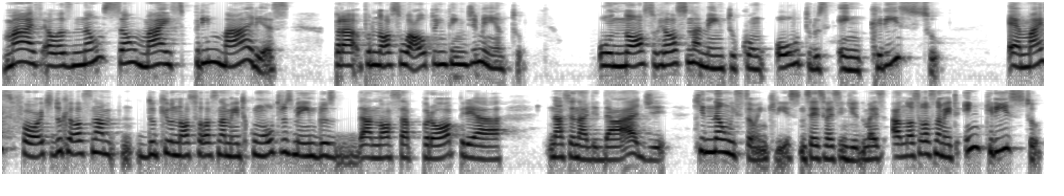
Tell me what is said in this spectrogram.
Mas elas não são mais primárias para o nosso autoentendimento. O nosso relacionamento com outros em Cristo é mais forte do que, do que o nosso relacionamento com outros membros da nossa própria nacionalidade que não estão em Cristo. Não sei se faz sentido, mas o nosso relacionamento em Cristo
